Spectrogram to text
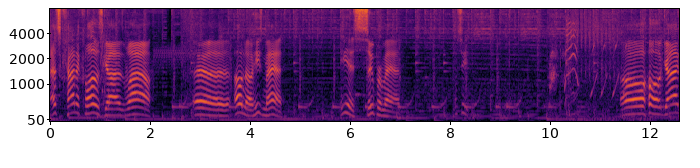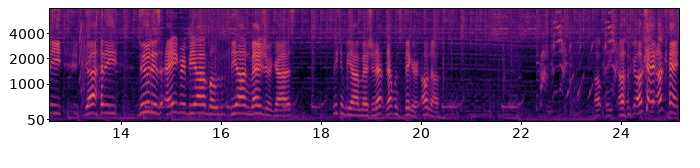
That's kind of close, guys. Wow. Uh, oh no, he's mad. He is super mad. Oh, Gotti, Gotti. Dude is angry beyond beyond measure, guys. Speaking beyond measure, that, that one's bigger. Oh no. Oh, oh, okay, okay,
